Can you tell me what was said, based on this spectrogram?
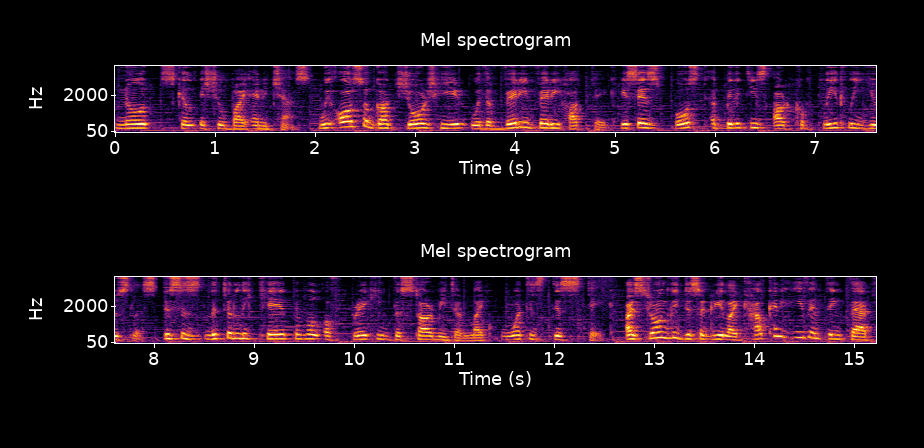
no skill issue by any chance. We also got George here with a very very hot take. He says boost abilities are completely useless. This is literally capable of breaking the star meter like what is this take? I strongly disagree like how can you even think that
